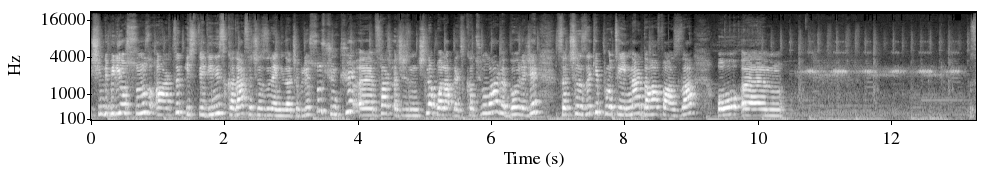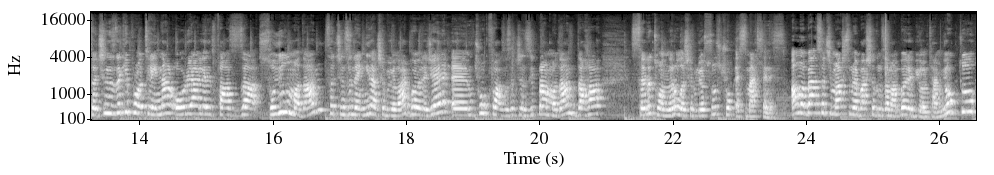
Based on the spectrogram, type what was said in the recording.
Şimdi biliyorsunuz artık istediğiniz kadar saçınızın rengini açabiliyorsunuz. Çünkü e, saç açıcının içine Olaplex katıyorlar ve böylece saçınızdaki proteinler daha fazla o e, saçınızdaki proteinler oraya fazla soyulmadan saçınızın rengini açabiliyorlar. Böylece e, çok fazla saçınız yıpranmadan daha sarı tonlara ulaşabiliyorsunuz çok esmerseniz. Ama ben saçımı açtırmaya başladığım zaman böyle bir yöntem yoktu.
